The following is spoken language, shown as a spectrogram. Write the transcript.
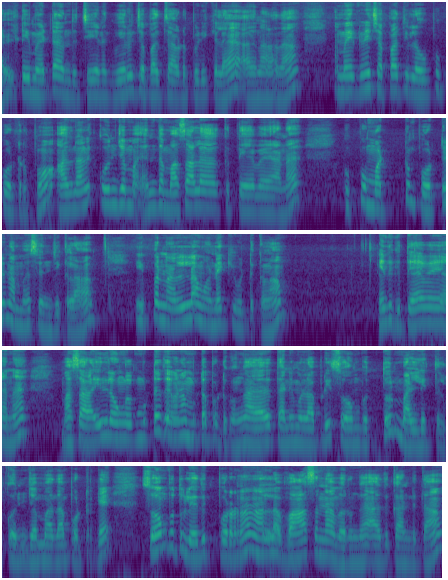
அல்டிமேட்டாக இருந்துச்சு. எனக்கு வெறும் சப்பாத்தி சாப்பிட பிடிக்கல. அதனால தான் நம்ம ஏற்கனவே சப்பாத்தியில் உப்பு போட்டிருப்போம். அதனால கொஞ்சம் எந்த மசாலாவுக்கு தேவையான உப்பு மட்டும் போட்டு நம்ம செஞ்சுக்கலாம். இப்போ நல்லா வணக்கி விட்டுக்கலாம். இதுக்கு தேவையான மசாலா. இதில் உங்களுக்கு முட்டை தேவைன்னா முட்டை போட்டுக்கோங்க. அதாவது தனி மிளகாப்பொடி சோம்புத்தூள் மல்லித்தூள் கொஞ்சமாக தான் போட்டிருக்கேன். சோம்புத்தூள் எதுக்கு போடுறோன்னா நல்லா வாசனை வருங்க. அதுக்காண்டி தான்.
